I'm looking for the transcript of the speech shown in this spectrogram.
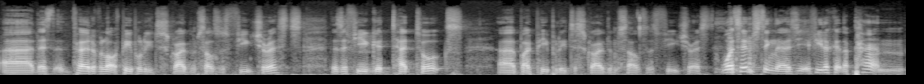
Uh, there's I've heard of a lot of people who describe themselves as futurists. There's a few Mm. good TED talks uh, by people who describe themselves as futurists. What's interesting though is if you look at the pattern,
